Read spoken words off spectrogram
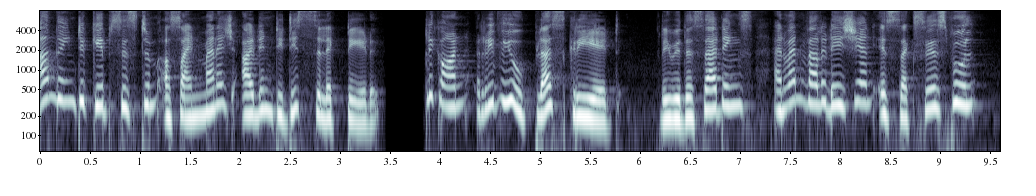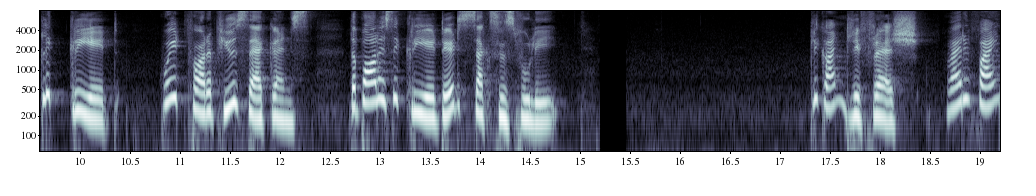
I'm going to keep system assign manage identity selected. Click on review plus create. Review the settings and when validation is successful, click create. Wait for a few seconds. The policy created successfully. Click on refresh. Verify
